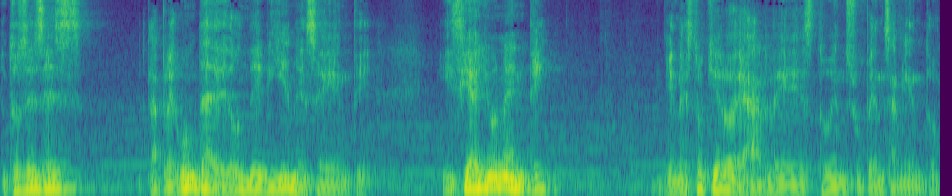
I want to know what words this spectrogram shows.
Entonces es la pregunta de dónde viene ese ente. Y si hay un ente, y en esto quiero dejarle esto en su pensamiento,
